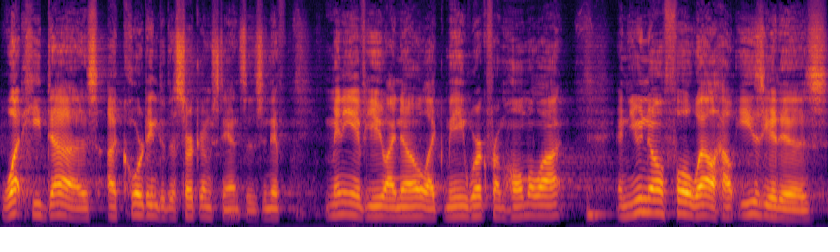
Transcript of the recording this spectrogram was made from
what he does according to the circumstances. And if many of you I know, like me, work from home a lot, and you know full well how easy it is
